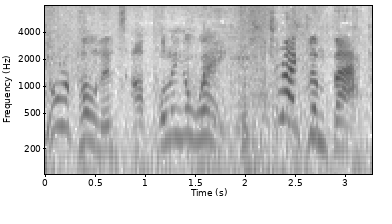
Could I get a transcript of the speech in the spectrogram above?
Your opponents are pulling away. Drag them back!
